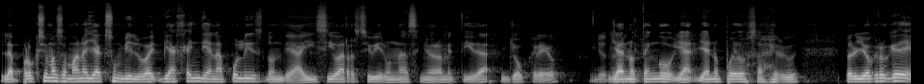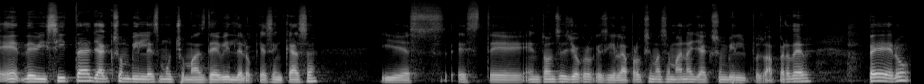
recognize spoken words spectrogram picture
La próxima semana Jacksonville viaja a Indianápolis, donde ahí sí va a recibir una señora metida, yo creo. Yo ya no creo. tengo, ya, ya no puedo saber, güey. Pero yo creo que de, de visita Jacksonville es mucho más débil de lo que es en casa. Y es, este, entonces yo creo que sí, la próxima semana Jacksonville pues va a perder. Pero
